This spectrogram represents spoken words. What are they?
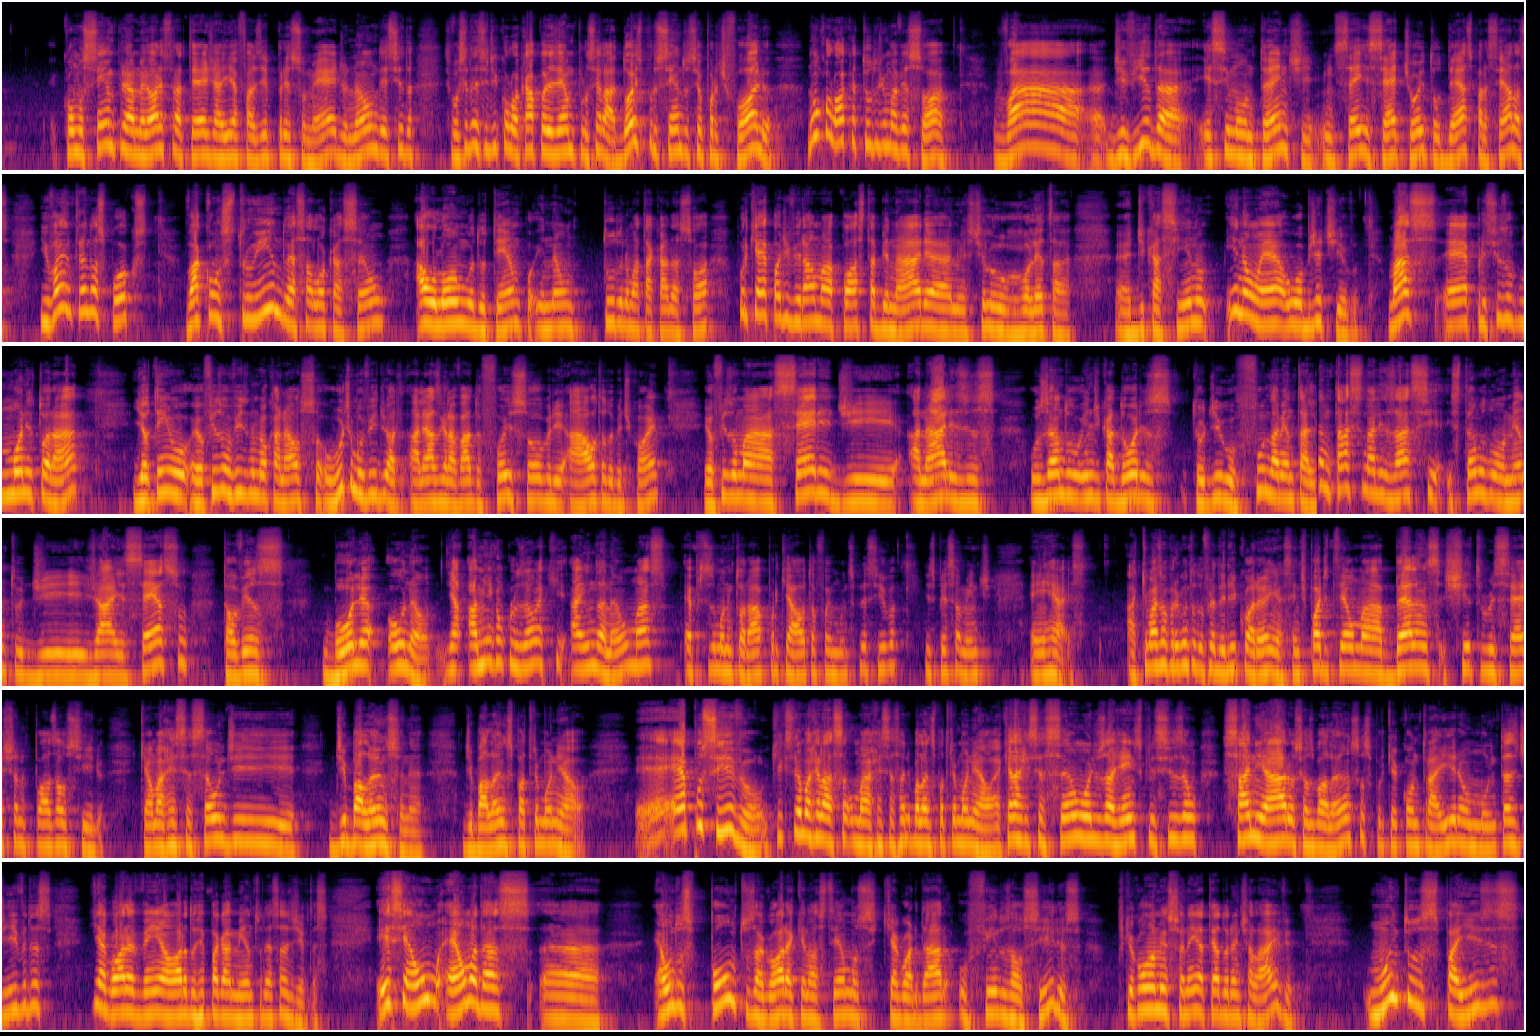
como sempre, a melhor estratégia aí é fazer preço médio, não decida. Se você decidir colocar, por exemplo, sei lá, 2% do seu portfólio, não coloca tudo de uma vez só. Vá, eh, divida esse montante em 6, 7, 8 ou 10 parcelas e vá entrando aos poucos. Vá construindo essa alocação ao longo do tempo e não tudo numa tacada só, porque aí pode virar uma aposta binária no estilo roleta é, de cassino e não é o objetivo. Mas é preciso monitorar. E eu tenho, eu fiz um vídeo no meu canal, o último vídeo, aliás, gravado foi sobre a alta do Bitcoin. Eu fiz uma série de análises usando indicadores que eu digo fundamental, tentar sinalizar se estamos no momento de já excesso, talvez bolha ou não. E a, minha conclusão é que ainda não, mas é preciso monitorar porque a alta foi muito expressiva, especialmente em reais. Aqui mais uma pergunta do Frederico Aranha. Se a gente pode ter uma balance sheet recession pós-auxílio, que é uma recessão de, de balanço, né? De balanço patrimonial. É, é possível. O que, que seria uma, relação, uma recessão de balanço patrimonial? É aquela recessão onde os agentes precisam sanear os seus balanços porque contraíram muitas dívidas e agora vem a hora do repagamento dessas dívidas. Esse é, um, é uma das... Uh, é um dos pontos agora que nós temos que aguardar o fim dos auxílios, porque como eu mencionei até durante a live, muitos países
